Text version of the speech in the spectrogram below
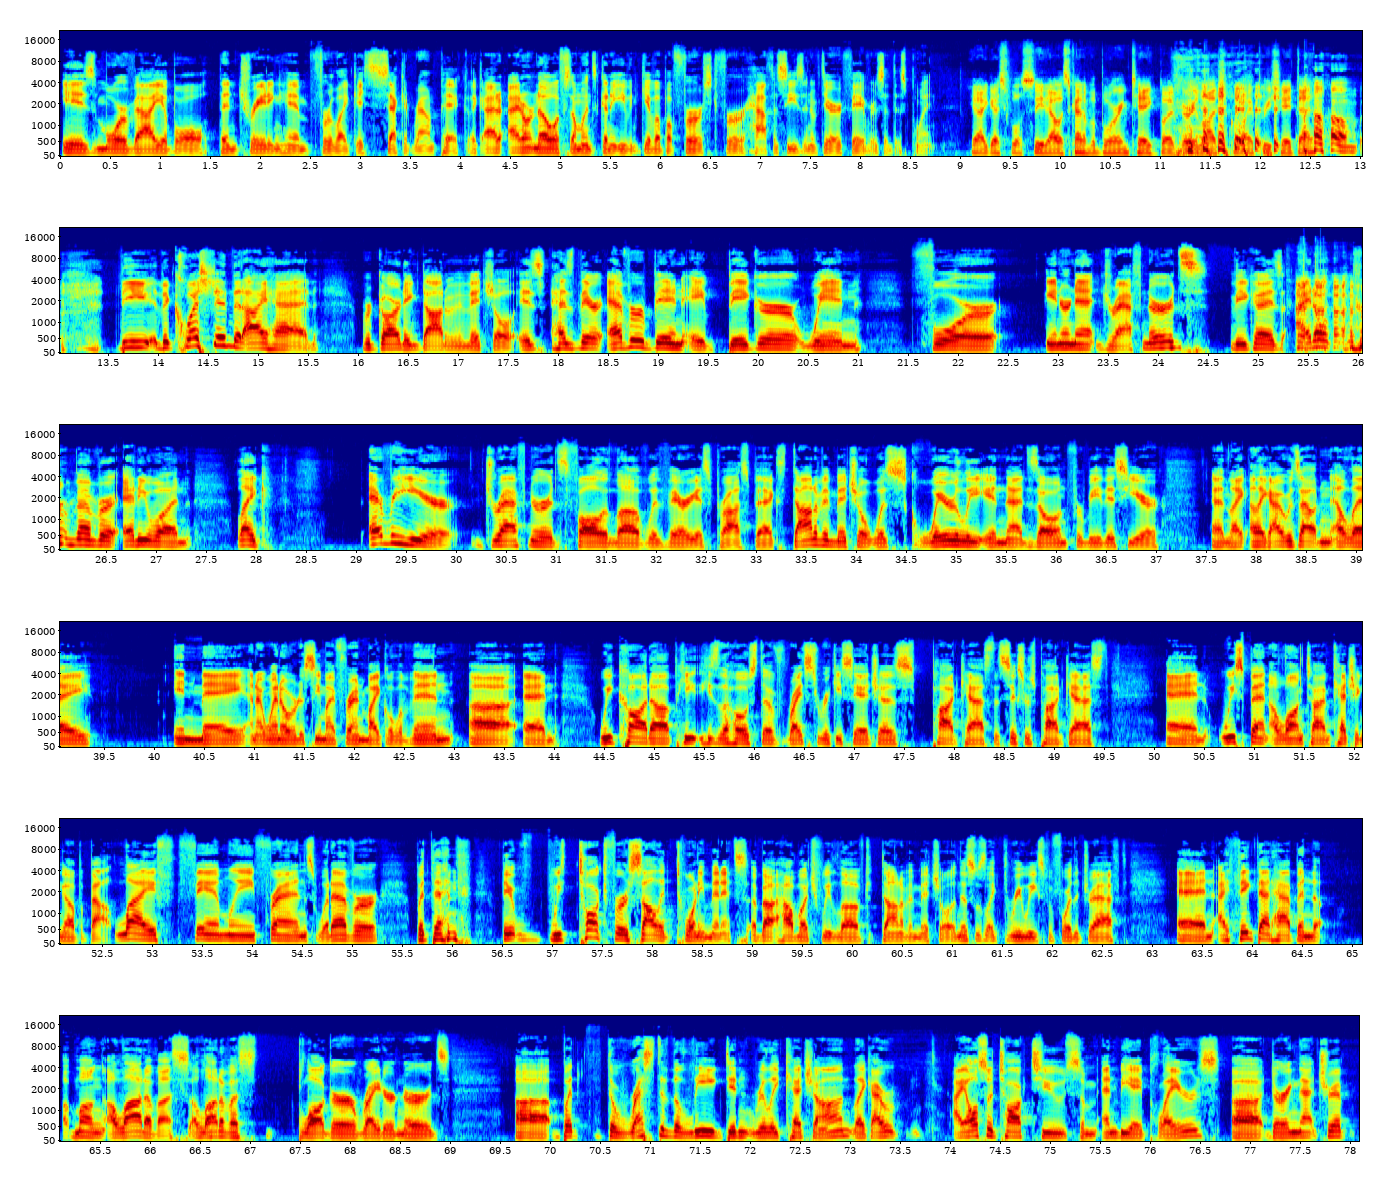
is more valuable than trading him for like a second round pick. Like I, I don't know if someone's going to even give up a first for half a season of Derrick Favors at this point. Yeah, I guess we'll see. That was kind of a boring take, but very logical. I appreciate that. Um, the the question that I had regarding Donovan Mitchell is: Has there ever been a bigger win for internet draft nerds? Because I don't remember anyone like every year draft nerds fall in love with various prospects. Donovan Mitchell was squarely in that zone for me this year. And like like I was out in LA in May and I went over to see my friend Michael Levin uh, and we caught up. He, he's the host of Rights to Ricky Sanchez podcast, the Sixers podcast. And we spent a long time catching up about life, family, friends, whatever. But then they, we talked for a solid 20 minutes about how much we loved Donovan Mitchell. And this was like three weeks before the draft. And I think that happened among a lot of us, a lot of us blogger, writer, nerds. Uh, but the rest of the league didn't really catch on. Like I, I also talked to some NBA players uh, during that trip,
